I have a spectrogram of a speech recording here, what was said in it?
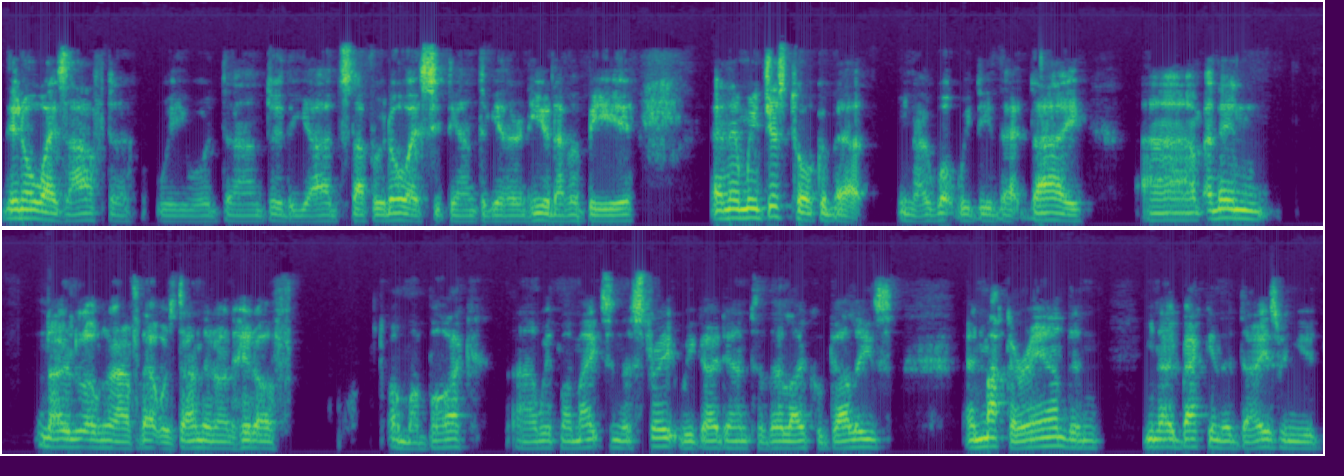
then always after we would um, do the yard stuff, we'd always sit down together and he would have a beer. And then we'd just talk about, you know, what we did that day. Um, and then no longer after that was done, then I'd head off on my bike uh, with my mates in the street. We go down to the local gullies and muck around. And you know, back in the days when you'd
